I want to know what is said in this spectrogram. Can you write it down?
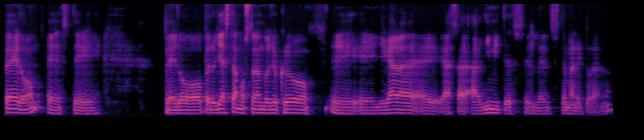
pero este pero, pero ya está mostrando, yo creo, eh, eh, llegar a, eh, hasta a límites el, el sistema electoral, ¿no?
